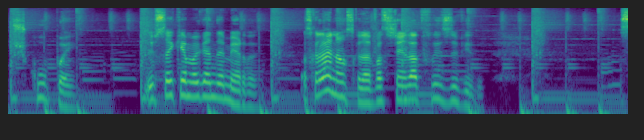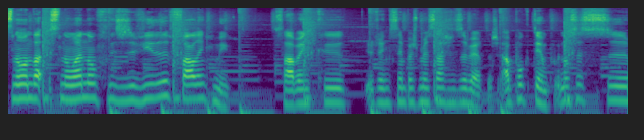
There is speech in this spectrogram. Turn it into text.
Desculpem. Eu sei que é uma grande merda. Ou se calhar não, se calhar vocês têm andado felizes da vida. Se não, anda, se não andam felizes da vida, falem comigo. Sabem que eu tenho sempre as mensagens abertas. Há pouco tempo, não sei se,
